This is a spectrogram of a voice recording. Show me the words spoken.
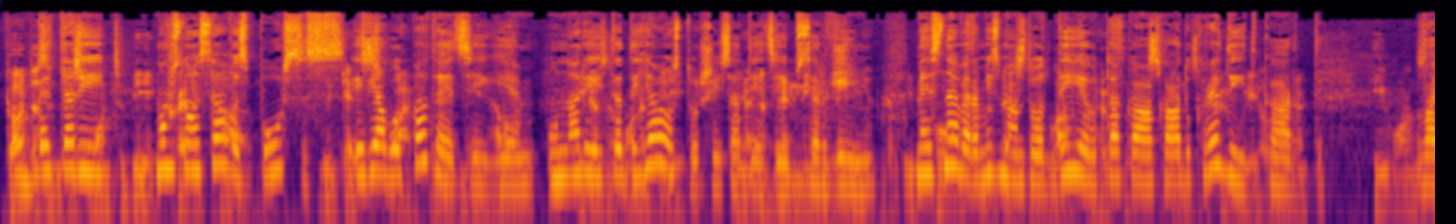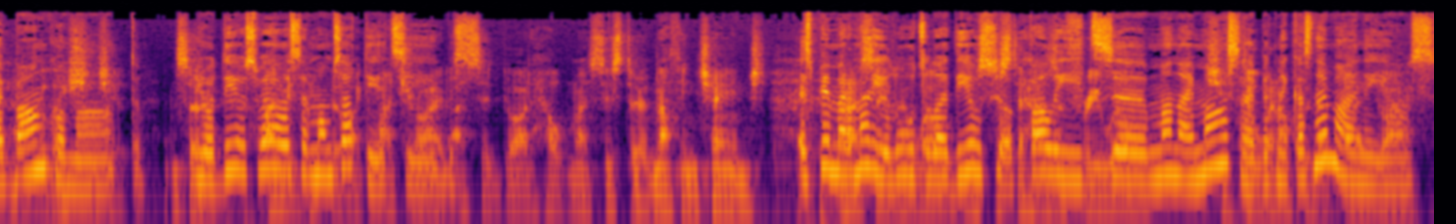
God doesn't Bet just arī want to be a mums no savas puses ir jābūt pateicīgiem, un arī tad jāuztur šīs attiecības ar viņu. Mēs nevaram izmantot Dievu tā kā kādu spins goodwill, you know. Kredītkarti He wants vai bankomātu, jo Dievs vēlas ar mums attiecības. Es, piemēram, arī lūdzu, lai Dievs palīdz eh, manai māsai, bet nekas nemainījās.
